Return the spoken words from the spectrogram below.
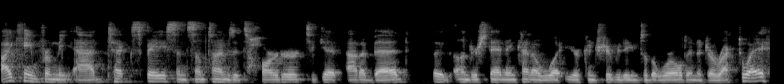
I came from the ad tech space, and sometimes it's harder to get out of bed, uh, understanding kind of what you're contributing to the world in a direct way,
